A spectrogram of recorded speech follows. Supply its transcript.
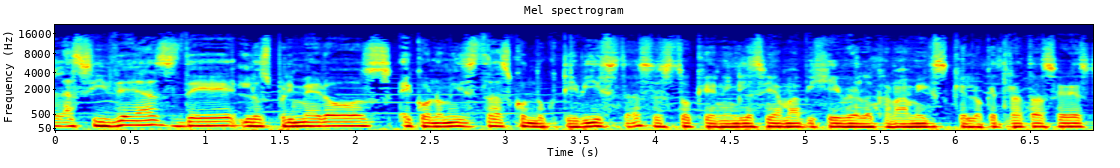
las ideas de los primeros economistas conductivistas, esto que en inglés se llama behavioral economics, que lo que trata de hacer es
